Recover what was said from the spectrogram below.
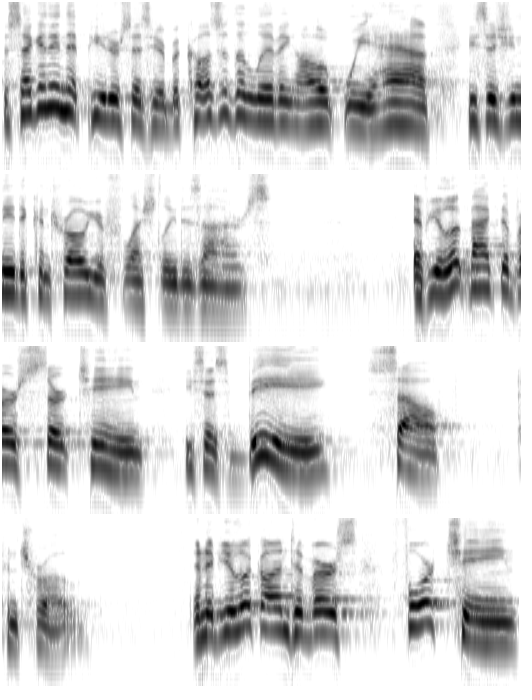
The second thing that Peter says here, because of the living hope we have, he says you need to control your fleshly desires. If you look back to verse 13, he says, be self controlled. And if you look on to verse 14,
